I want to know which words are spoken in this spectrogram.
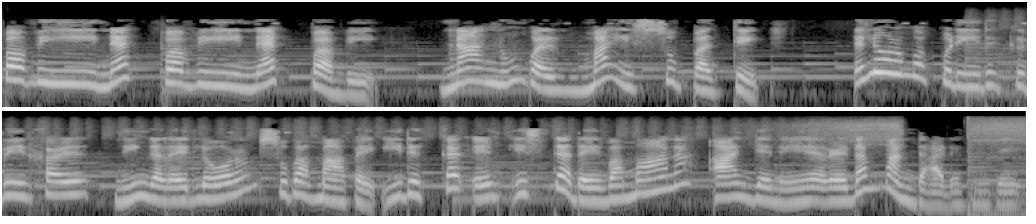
நட்பவி நட்பவி நட்பவி நான் உங்கள் மை சூப்பர் டிக் எல்லோரும் அப்படி இருக்கிறீர்கள் நீங்கள் எல்லோரும் சுகமாக இருக்க என் இஷ்ட தெய்வமான ஆஞ்சநேயரிடம் வந்தாடுகிறேன்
